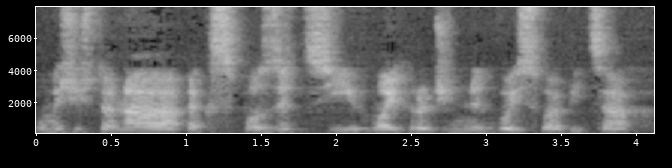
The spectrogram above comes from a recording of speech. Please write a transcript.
umieścić to na ekspozycji w moich rodzinnych Wojsławicach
